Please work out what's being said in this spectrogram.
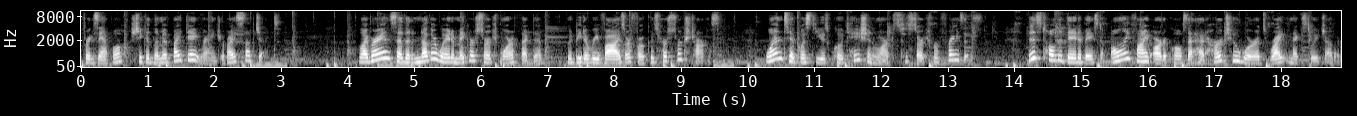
For example, she could limit by date range or by subject. The librarian said that another way to make her search more effective would be to revise or focus her search terms. One tip was to use quotation marks to search for phrases. This told the database to only find articles that had her two words right next to each other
